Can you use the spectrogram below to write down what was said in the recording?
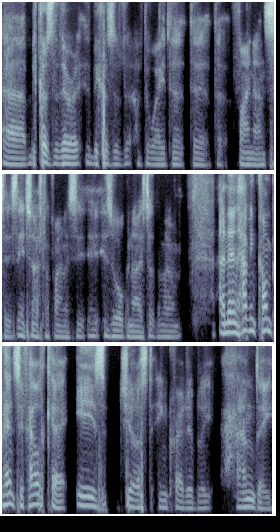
uh, because of the because of the, of the way that the, the finances, international finance, is, is organised at the moment. And then having comprehensive healthcare is just incredibly handy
